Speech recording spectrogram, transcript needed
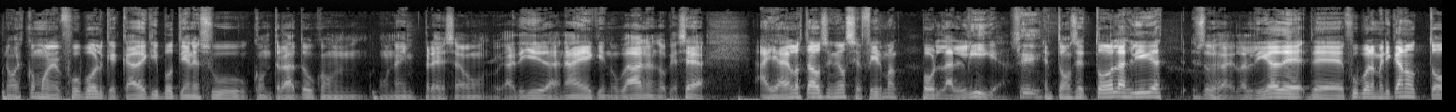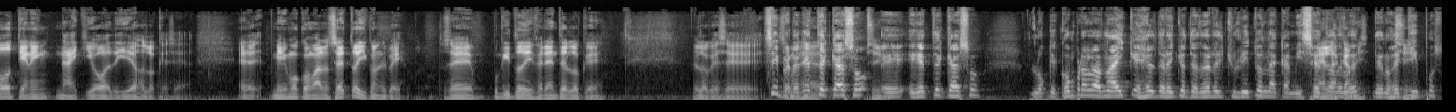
no es como en el fútbol que cada equipo tiene su contrato con una empresa, un- Adidas, Nike, New Balance, lo que sea. Allá en los Estados Unidos se firma por la liga. Sí. Entonces todas las ligas, o sea, las ligas de, de fútbol americano, todos tienen Nike o Adidas o lo que sea. Eh, mismo con baloncesto y con el béisbol. Entonces es un poquito diferente de lo que, de lo que se... Sí, se pero en este caso, Sí. eh, en este caso, lo que compra la Nike es el derecho de tener el chulito en la camiseta En la de, los, de los sí, equipos,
